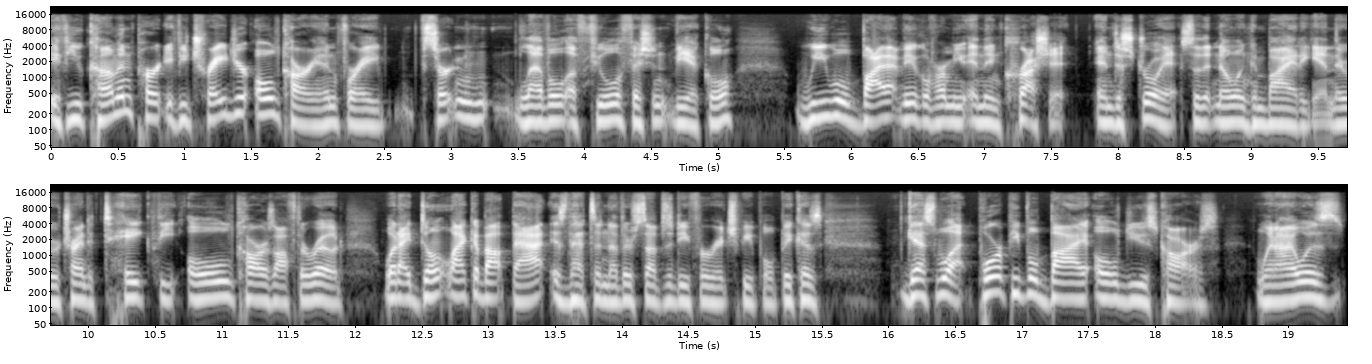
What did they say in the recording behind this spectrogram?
if you come and per- if you trade your old car in for a certain level of fuel efficient vehicle, we will buy that vehicle from you and then crush it and destroy it so that no one can buy it again. They were trying to take the old cars off the road. What I don't like about that is that's another subsidy for rich people because guess what? Poor people buy old used cars. When I was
